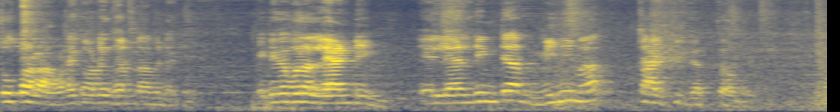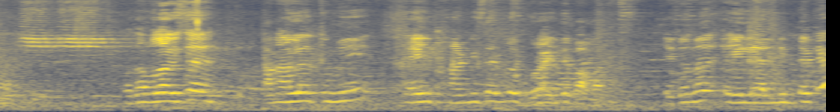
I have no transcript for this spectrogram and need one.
চৌতারা অনেকে অনেক ধরনের নাম এটাকে। এটাকে বলা ল্যান্ডিং এই ল্যান্ডিংটা মিনিমাম চার ফিট রাখতে হবে। কথা বলা হয়েছে? তা নাহলে তুমি এই ফার্নিচারগুলো ঘুরাইতে পারবে না। এই জন্য এই ল্যান্ডিংটাকে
